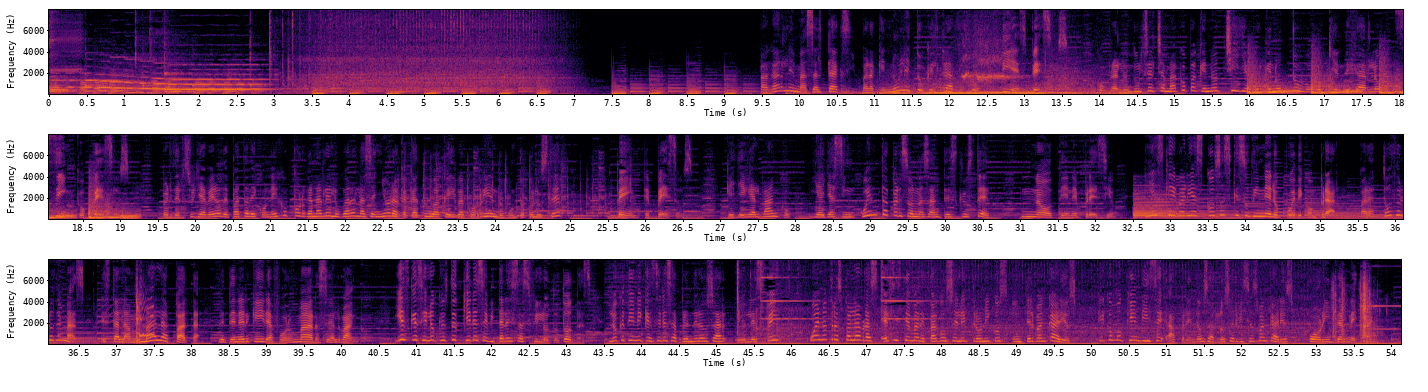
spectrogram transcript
Pagarle más al taxi para que no le toque el tráfico, 10 pesos. Comprarle un dulce al chamaco para que no chille porque no tuvo con quien dejarlo, 5 pesos. Perder su llavero de pata de conejo por ganarle lugar a la señora cacatúa que iba corriendo junto con usted, 20 pesos. Que llegue al banco y haya 50 personas antes que usted, no tiene precio. Y es que hay varias cosas que su dinero puede comprar. Para todo lo demás está la mala pata de tener que ir a formarse al banco. Y es que si lo que usted quiere es evitar esas filotototas, lo que tiene que hacer es aprender a usar el SPAY, o en otras palabras, el sistema de pagos electrónicos interbancarios, que como quien dice, aprenda a usar los servicios bancarios por Internet.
